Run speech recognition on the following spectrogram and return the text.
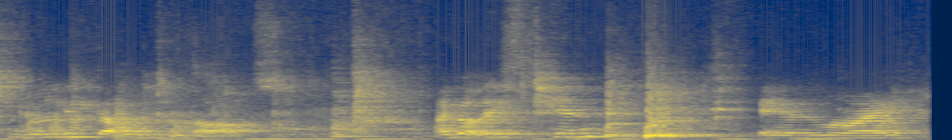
I'm gonna leave that one to last. I got this tin in my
